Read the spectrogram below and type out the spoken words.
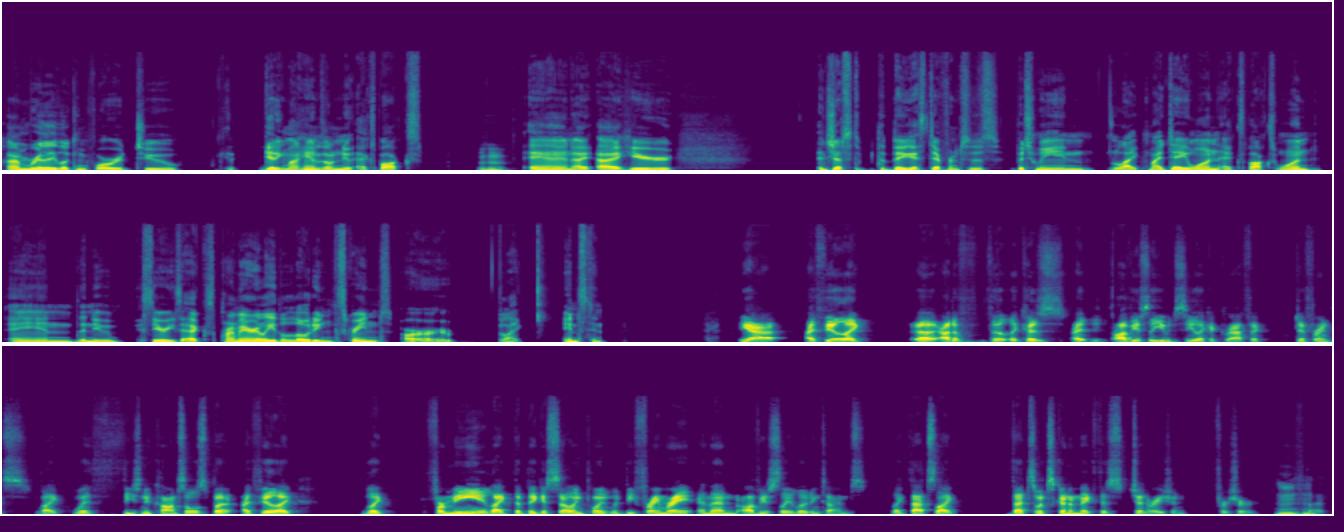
I'm really looking forward to get- getting my hands on a new Xbox. hmm and I I hear just the biggest differences between like my day one Xbox One and the new Series X. Primarily, the loading screens are like instant. Yeah, I feel like uh, out of the like because I obviously you would see like a graphic difference like with these new consoles, but I feel like like for me like the biggest selling point would be frame rate, and then obviously loading times. Like that's like that's what's going to make this generation for sure. Mhm. But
